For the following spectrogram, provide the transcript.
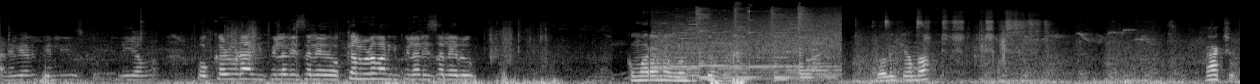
అనిల్ గారిని పెళ్ళి చేసుకో నీ అమ్మ ఒక్కడు కూడా వానికి పిల్లలు ఇస్తలేరు ఒక్కరు కూడా వానికి పిల్లలు ఇస్తలేరు. Rolling camera. యాక్షన్.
